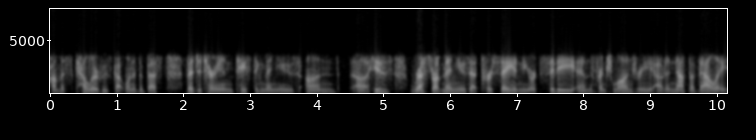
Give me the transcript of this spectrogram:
Thomas Keller, who's got one of the best vegetarian tasting menus on uh, his restaurant menus at Per Se in New York City and the French Laundry out in Napa Valley.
